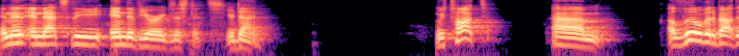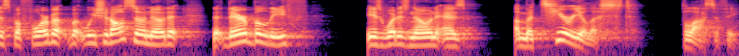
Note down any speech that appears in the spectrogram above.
and then and that's the end of your existence. You're done. We've talked um, a little bit about this before, but, but we should also know that, that their belief is what is known as a materialist philosophy.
